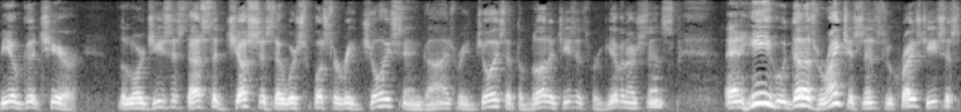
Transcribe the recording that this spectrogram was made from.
Be of good cheer. The Lord Jesus, that's the justice that we're supposed to rejoice in, guys. Rejoice that the blood of Jesus forgiven our sins. And he who does righteousness through Christ Jesus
